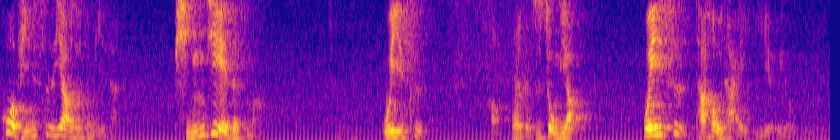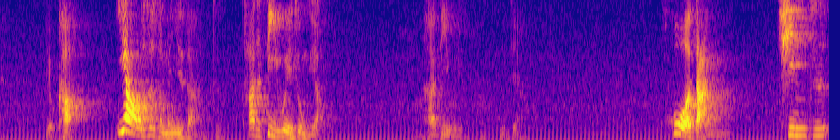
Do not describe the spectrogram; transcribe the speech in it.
或凭是要是什么意思啊？凭借着什么威势，好，或者是重要威势，他后台有有有靠。要是什么意思啊？他的地位重要，他的地位是这样。或党亲之，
